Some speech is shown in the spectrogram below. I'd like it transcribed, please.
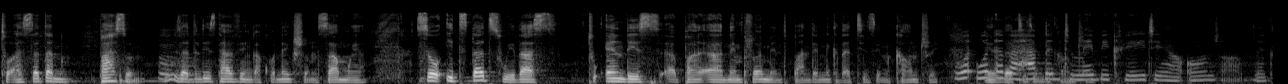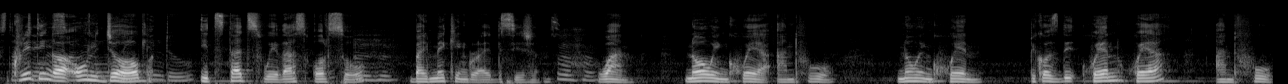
to a certain person who is at least having a connection somewhere. So it starts with us to end this uh, pa- unemployment pandemic that is in country. What, whatever that is in the happened to maybe creating our own jobs, like starting Creating our own job, it starts with us also Mhm. by making right decisions. Mhm. One, knowing where and who, knowing when, because the when, where, and who.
